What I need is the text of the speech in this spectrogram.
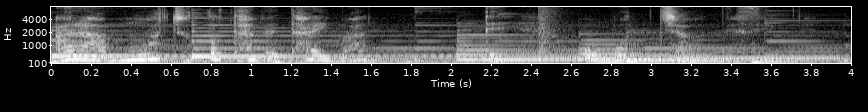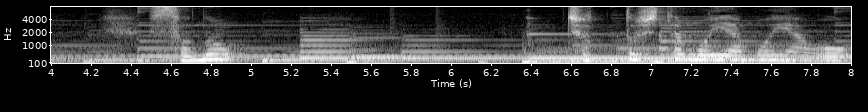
らあらもうちょっと食べたいわって思っちゃうんですよね。そのとしたモヤモヤを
